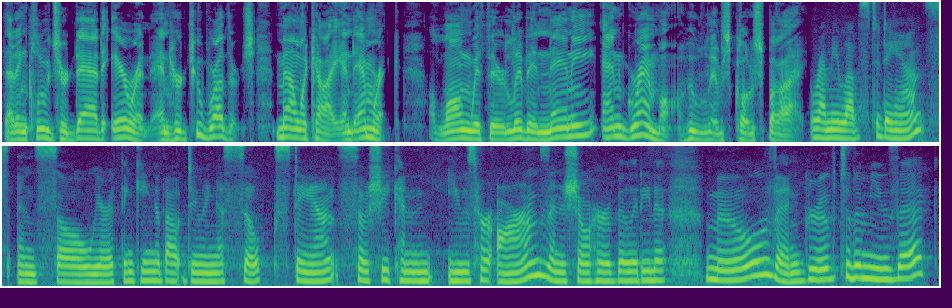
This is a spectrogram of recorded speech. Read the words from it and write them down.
That includes her dad, Aaron, and her two brothers, Malachi and Emmerich, along with their live in nanny and grandma who lives close by. Remy loves to dance, and so we are thinking about doing a silk dance so she can use her arms and show her ability to move and groove to the music.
